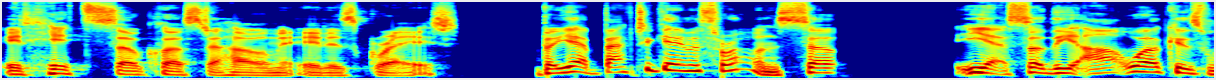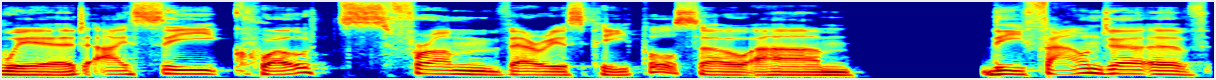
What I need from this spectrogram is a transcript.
it hits so close to home. It, it is great. But yeah, back to Game of Thrones. So yeah, so the artwork is weird. I see quotes from various people. So, um, the founder of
